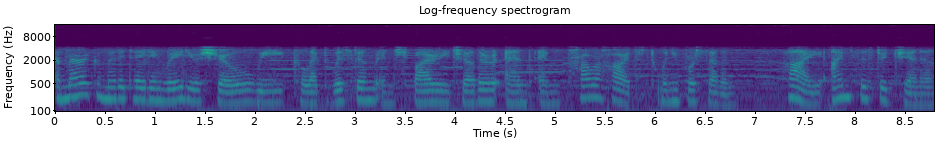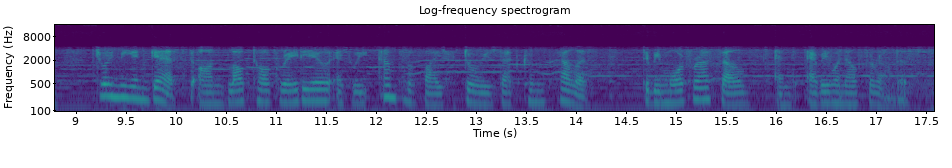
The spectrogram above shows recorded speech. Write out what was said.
America Meditating Radio Show, we collect wisdom, inspire each other, and empower hearts 24 7. Hi, I'm Sister Jenna. Join me and guest on Blog Talk Radio as we amplify stories that compel us to be more for ourselves and everyone else around us.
